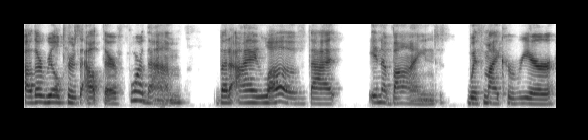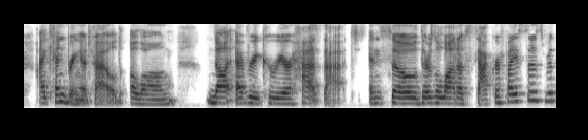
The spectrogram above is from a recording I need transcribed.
other realtors out there for them. But I love that in a bind with my career, I can bring a child along. Not every career has that. And so there's a lot of sacrifices with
